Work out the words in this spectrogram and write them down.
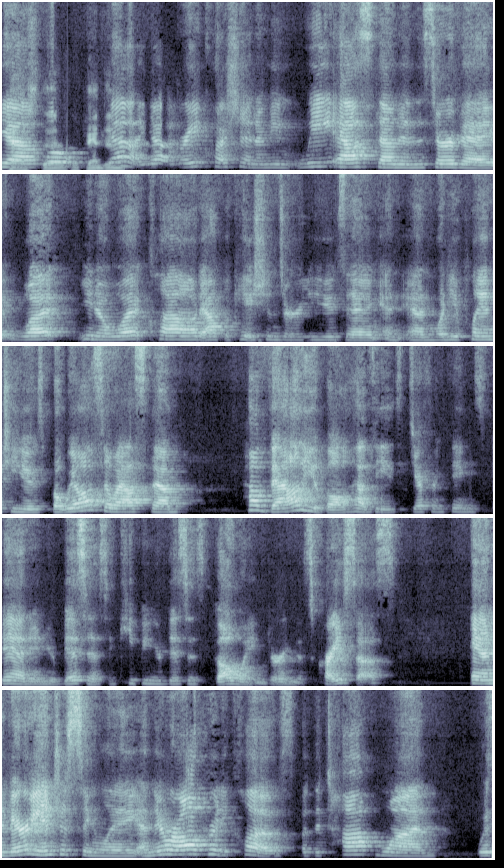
yeah, the, well, the pandemic? Yeah, yeah, great question. I mean, we asked them in the survey what you know what cloud applications are you using and and what do you plan to use. But we also asked them how valuable have these different things been in your business and keeping your business going during this crisis. And very interestingly, and they were all pretty close, but the top one was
